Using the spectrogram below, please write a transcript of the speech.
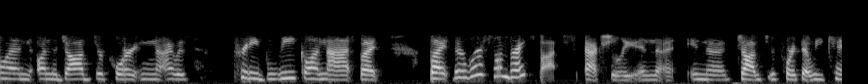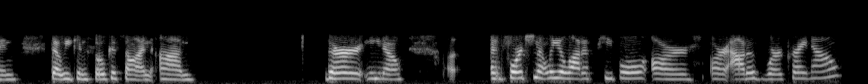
on on the jobs report, and I was pretty bleak on that, but but there were some bright spots actually in the in the jobs report that we can that we can focus on. Um, there, you know, unfortunately, a lot of people are are out of work right now,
